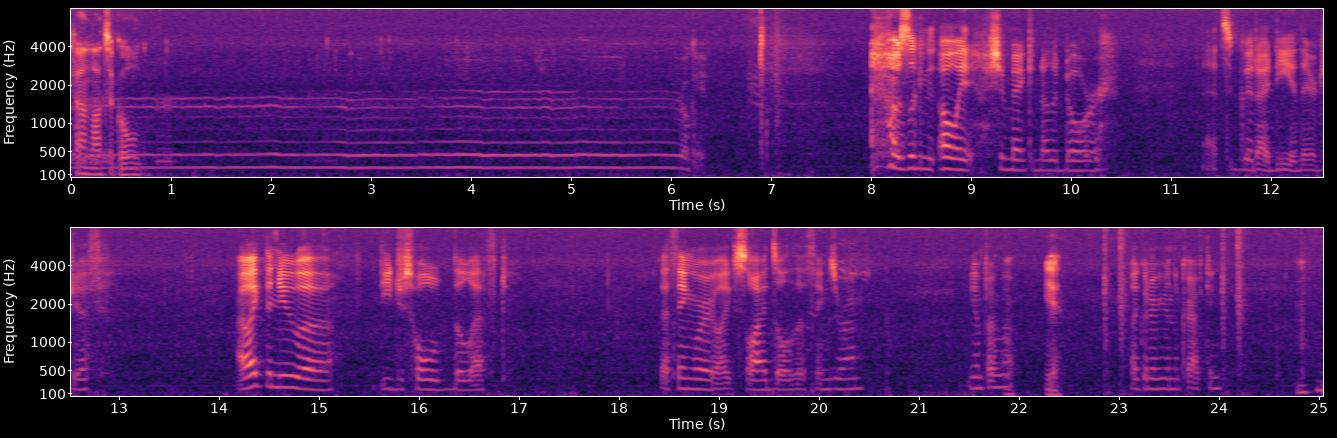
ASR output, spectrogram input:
Found lots of gold. Okay. I was looking at. Oh wait, I should make another door. That's a good idea there, Jeff. I like the new. uh You just hold the left. That thing where it like slides all the things around. You know what I'm talking about? Yeah. Like whenever you're in the crafting. hmm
